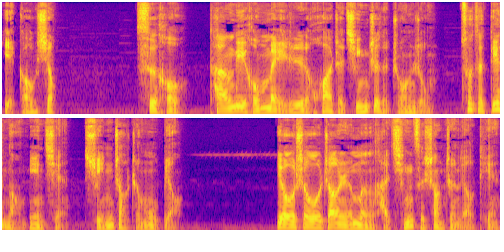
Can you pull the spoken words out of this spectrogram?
也高效。此后，谭丽红每日化着精致的妆容，坐在电脑面前寻找着目标。有时候，张仁猛还亲自上阵聊天，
